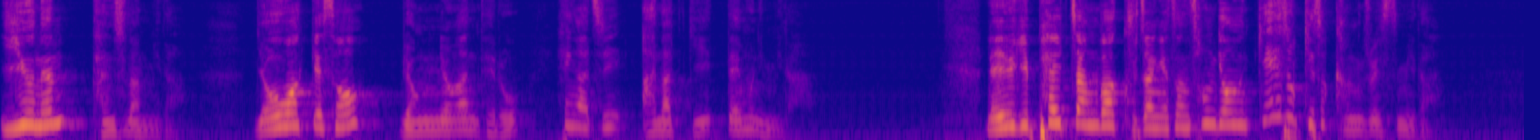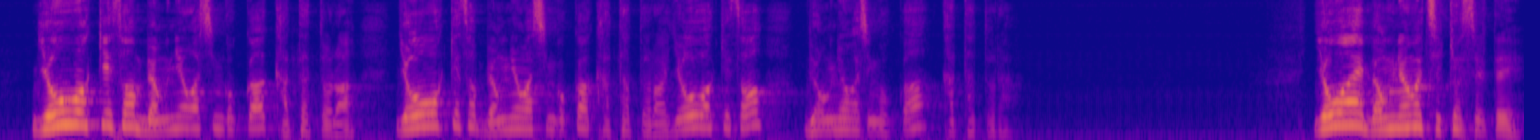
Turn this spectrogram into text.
이유는 단순합니다. 여호와께서 명령한 대로 행하지 않았기 때문입니다. 레위기 8장과 9장에선 성경은 계속해서 강조했습니다. 여호와께서 명령하신 것과 같았더라. 여호와께서 명령하신 것과 같았더라. 여호와께서 명령하신 것과 같았더라. 여호와의 명령을 지켰을 때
